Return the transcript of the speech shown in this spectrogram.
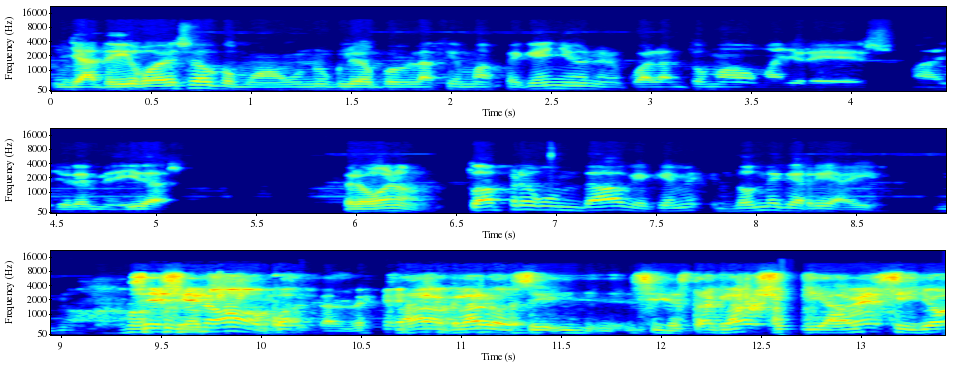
ya te digo eso, como a un núcleo de población más pequeño en el cual han tomado mayores, mayores medidas. Pero bueno, tú has preguntado que, dónde querría ir. Sí, sí, no. Claro, claro, sí, sí, está claro. a ver, si yo,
